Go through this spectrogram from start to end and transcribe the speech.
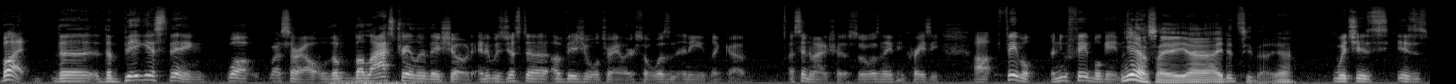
But the the biggest thing, well, well, sorry, the the last trailer they showed, and it was just a, a visual trailer, so it wasn't any like a, a cinematic trailer, so it wasn't anything crazy. Uh, Fable, a new Fable game, Yes, I uh, I did see that. Yeah. which is is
